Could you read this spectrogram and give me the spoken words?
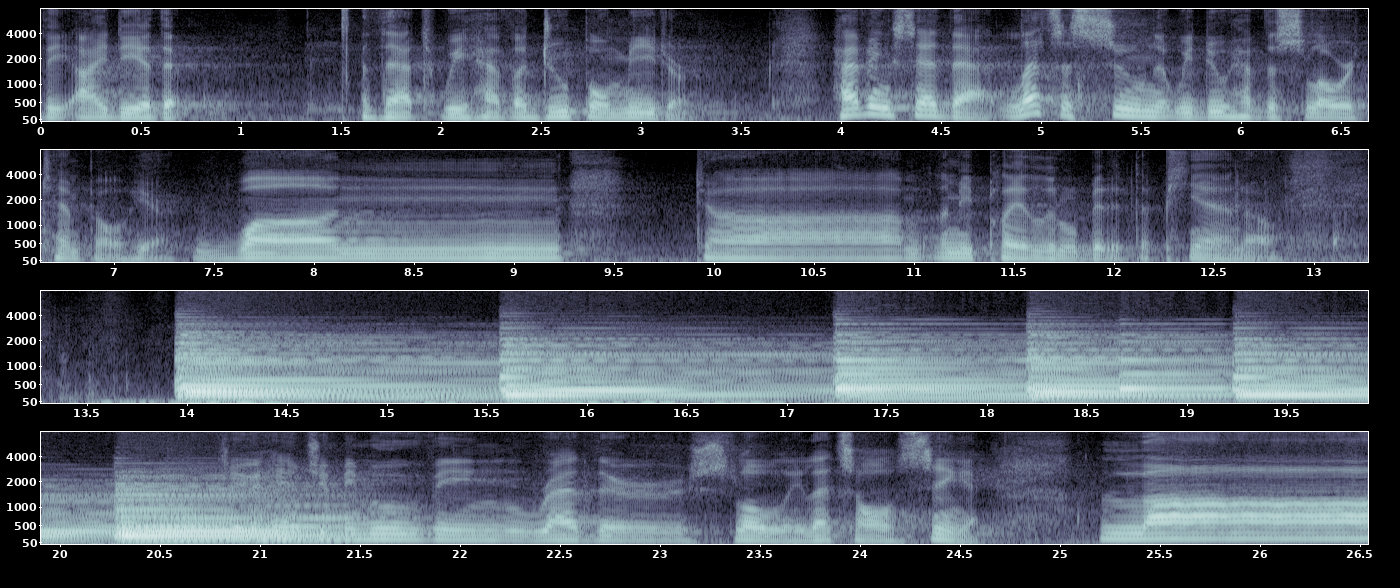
the idea that, that we have a duple meter. Having said that, let's assume that we do have the slower tempo here. One, dum. Let me play a little bit at the piano. So your hand should be moving rather slowly. Let's all sing it. La,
